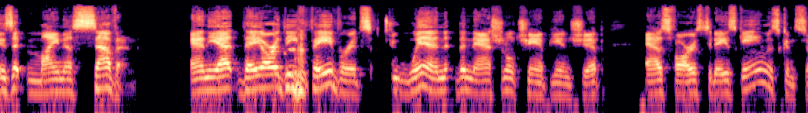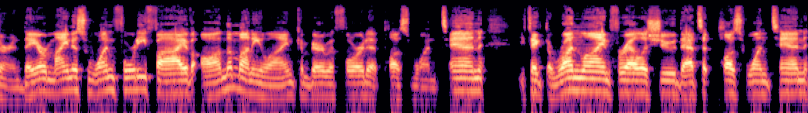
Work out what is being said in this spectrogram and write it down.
is at minus 7 and yet they are the mm-hmm. favorites to win the national championship as far as today's game is concerned. They are minus 145 on the money line compared with Florida at plus 110. You take the run line for LSU, that's at plus 110.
